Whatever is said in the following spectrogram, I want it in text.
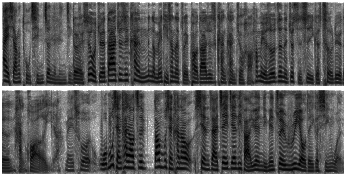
爱乡土、勤政的民进。对，所以我觉得大家就是看那个媒体上的嘴炮，大家就是看看就好。他们有时候真的就只是一个策略的喊话而已啦。没错，我目前看到这，到目前看到现在这一届立法院里面最 real 的一个新闻，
